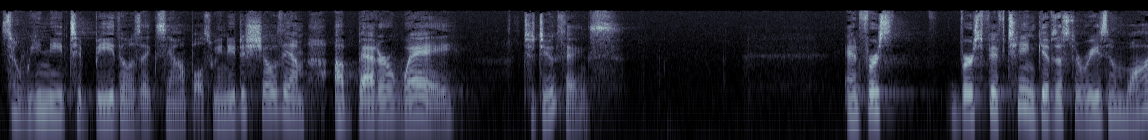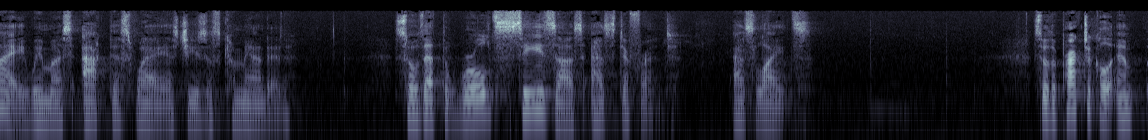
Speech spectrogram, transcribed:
So we need to be those examples. We need to show them a better way to do things. And first, verse 15 gives us the reason why we must act this way as Jesus commanded so that the world sees us as different, as lights. So, the practical imp-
